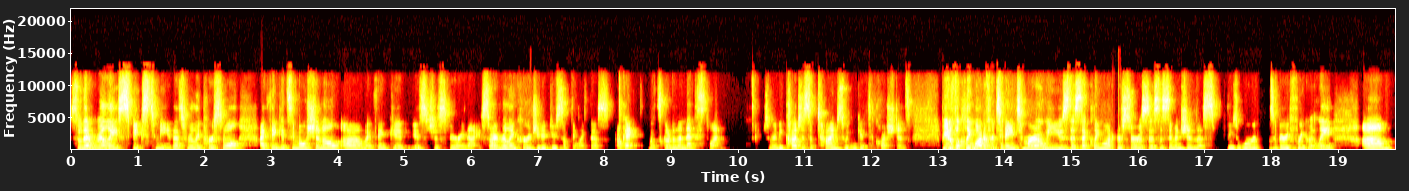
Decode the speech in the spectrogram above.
So that really speaks to me. That's really personal. I think it's emotional. Um, I think it is just very nice. So I'd really encourage you to do something like this. Okay, let's go to the next one. So we're gonna be conscious of time so we can get to questions. Beautiful clean water for today and tomorrow. We use this at Clean Water Services, this image and this, these words very frequently. Um,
